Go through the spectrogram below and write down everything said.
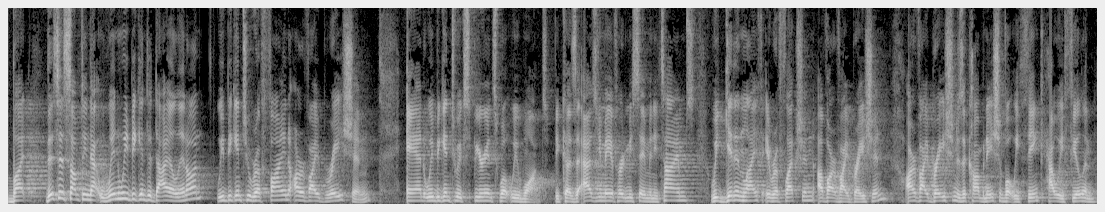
but this is something that when we begin to dial in on, we begin to refine our vibration and we begin to experience what we want. Because as you may have heard me say many times, we get in life a reflection of our vibration. Our vibration is a combination of what we think, how we feel, and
